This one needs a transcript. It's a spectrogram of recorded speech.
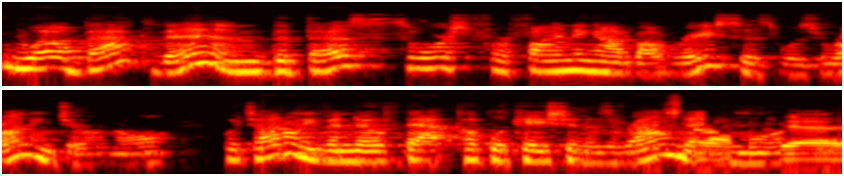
well back then the best source for finding out about races was running journal which I don't even know if that publication is around anymore. Yeah,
